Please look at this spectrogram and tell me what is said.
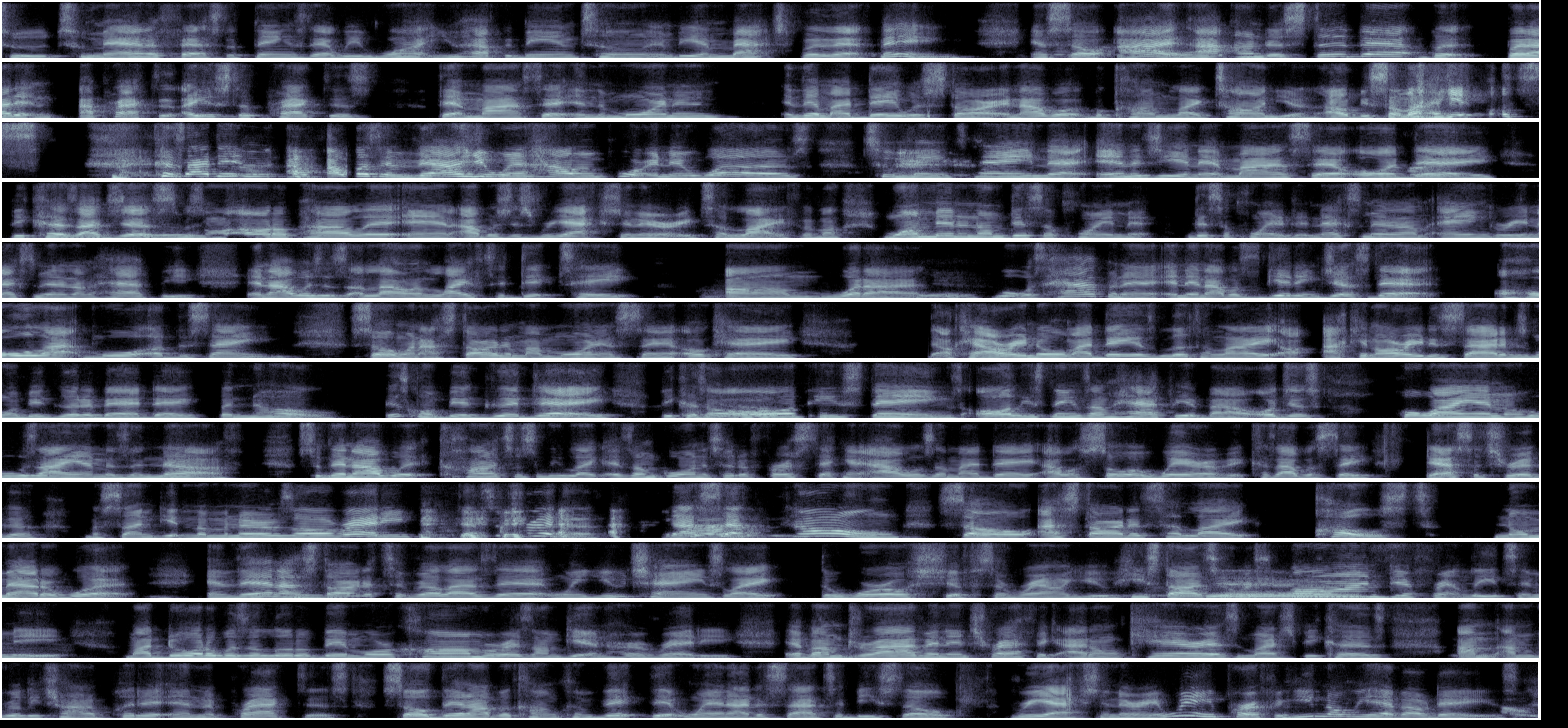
to to manifest the things that we want, you have to be in tune and be a match for that thing. And so I I understood that, but but I didn't I practice I used to practice that mindset in the morning and then my day would start and I would become like Tanya. I would be somebody else because I didn't, I, I, wasn't valuing how important it was to maintain that energy and that mindset all day because I just was mm-hmm. on autopilot and I was just reactionary to life. I'm, one minute I'm disappointed, disappointed. The next minute I'm angry. The next minute I'm happy, and I was just allowing life to dictate um what I yeah. what was happening, and then I was getting just that a whole lot more of the same. So when I started my morning saying, okay, okay, I already know what my day is looking like. I can already decide if it's going to be a good or bad day. But no, it's going to be a good day because of all these things, all these things I'm happy about, or just who I am and whose I am is enough. So then I would consciously, like, as I'm going into the first, second hours of my day, I was so aware of it because I would say, that's a trigger. My son getting on my nerves already. That's a trigger. I set the tone. So I started to like coast no matter what. And then I mm-hmm. started to realize that when you change, like the world shifts around you. He started to respond differently to me. My daughter was a little bit more calmer as I'm getting her ready. If I'm driving in traffic, I don't care as much because I'm, I'm really trying to put it into practice. So then I become convicted when I decide to be so reactionary. And we ain't perfect. You know, we have our days. Oh,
